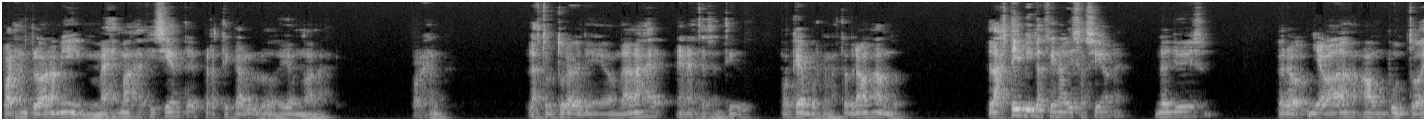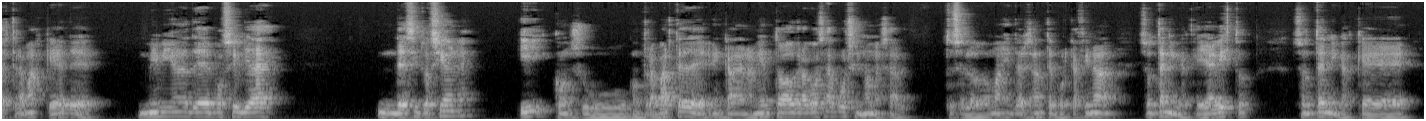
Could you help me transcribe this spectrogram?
por ejemplo, ahora a mí me es más eficiente practicar lo de John Danaher. Por ejemplo, la estructura que tiene John Danaher en este sentido. ¿Por qué? Porque me está trabajando las típicas finalizaciones del jiu-jitsu, pero llevadas a un punto extra más que es de mil millones de posibilidades de situaciones y con su contraparte de encadenamiento a otra cosa por si no me sale. Entonces lo más interesante porque al final son técnicas que ya he visto, son técnicas que,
